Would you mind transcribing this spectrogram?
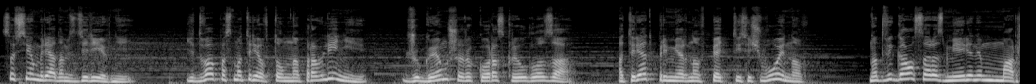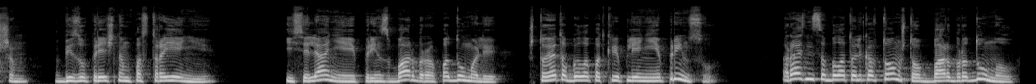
совсем рядом с деревней. Едва посмотрев в том направлении, Джугэм широко раскрыл глаза. Отряд примерно в 5000 воинов надвигался размеренным маршем в безупречном построении. И селяне, и принц Барбара подумали, что это было подкрепление принцу. Разница была только в том, что Барбара думал,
